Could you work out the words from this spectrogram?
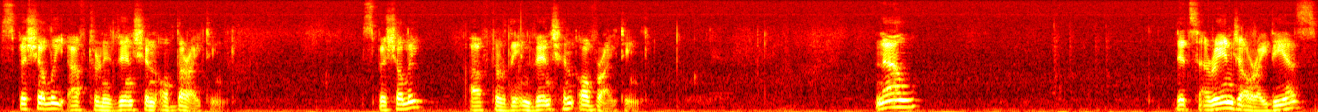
especially after the invention of the writing. Especially after the invention of writing. Now, let's arrange our ideas.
